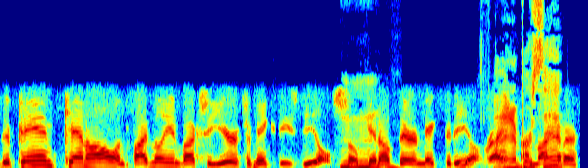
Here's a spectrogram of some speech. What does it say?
they're paying Ken Holland five million bucks a year to make these deals. So mm-hmm. get out there and make the deal, right? 100%. I'm not gonna,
